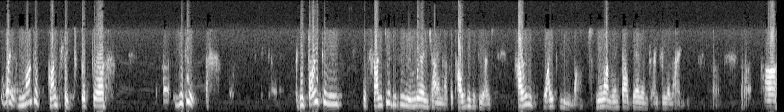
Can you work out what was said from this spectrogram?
Well, not a conflict, but uh, uh, you see, historically, the frontier between India and China for thousands of years haven't quite been marked. No one went out there and, and drew a line. Uh, uh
